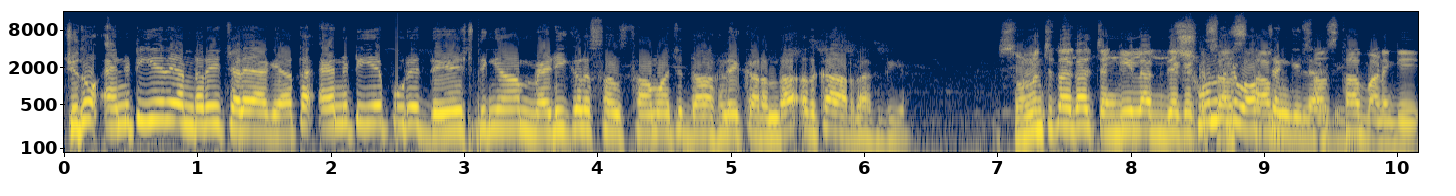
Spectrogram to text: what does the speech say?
ਜਦੋਂ ਐਨਟੀਏ ਦੇ ਅੰਡਰ ਇਹ ਚਲਿਆ ਗਿਆ ਤਾਂ ਐਨਟੀਏ ਪੂਰੇ ਦੇਸ਼ ਦੀਆਂ ਮੈਡੀਕਲ ਸੰਸਥਾਵਾਂ 'ਚ ਦਾਖਲੇ ਕਰਨ ਦਾ ਅਧਿਕਾਰ ਰੱਖਦੀ ਹੈ। ਸੁਣਨ ਚ ਤਾਂ ਗੱਲ ਚੰਗੀ ਲੱਗਦੀ ਹੈ ਕਿ ਇੱਕ ਸੁਣਨ 'ਚ ਬਹੁਤ ਸੰਸਥਾ ਚੰਗੀ ਲੱਗਦੀ। ਸੰਸਥਾ ਬਣ ਗਈ।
